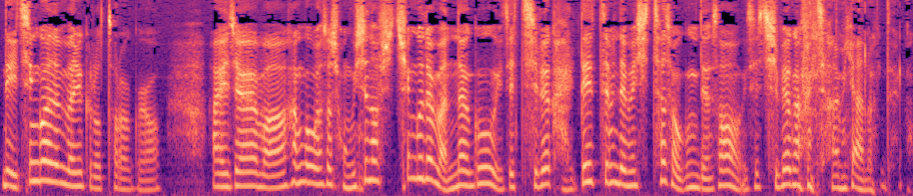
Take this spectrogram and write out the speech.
근데 이 친구 하는 말이 그렇더라고요. 아, 이제 막 한국 와서 정신없이 친구들 만나고 이제 집에 갈 때쯤 되면 시차 적응돼서 이제 집에 가면 잠이 안 온대요.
